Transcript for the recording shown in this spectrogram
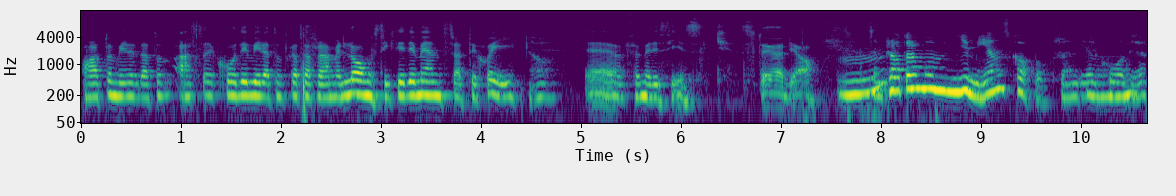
Och att de vill att de, alltså KD vill att de ska ta fram en långsiktig demensstrategi Ja. eh, för medicinsk stöd. Ja. Mm. Sen pratar de om gemenskap också, en del KD.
